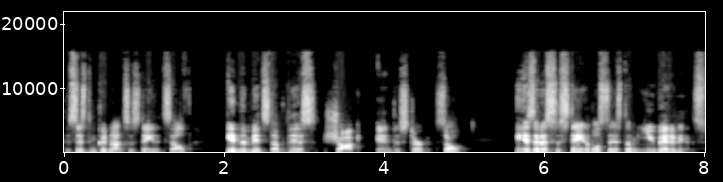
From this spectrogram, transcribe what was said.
The system could not sustain itself in the midst of this shock and disturbance. So, is it a sustainable system? You bet it is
